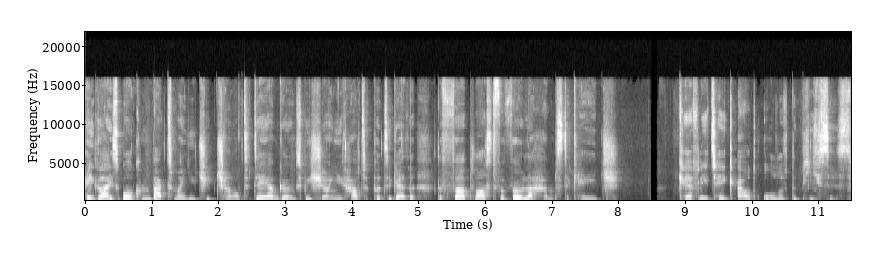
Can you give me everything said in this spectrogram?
Hey guys, welcome back to my YouTube channel. Today I'm going to be showing you how to put together the Ferplast Favola hamster cage. Carefully take out all of the pieces.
